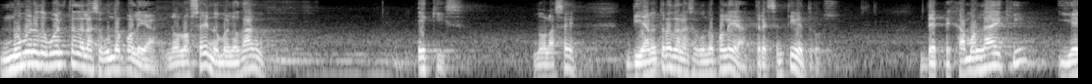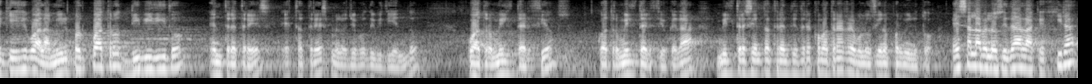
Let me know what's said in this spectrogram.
Número de vueltas de la segunda polea, no lo sé, no me lo dan. X, no la sé. Diámetro de la segunda polea, 3 centímetros. Despejamos la X y X es igual a 1000 por 4 dividido entre 3. Esta 3 me lo llevo dividiendo. 4000 tercios. 4000 tercios, que da 1333,3 revoluciones por minuto. Esa es la velocidad a la que gira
